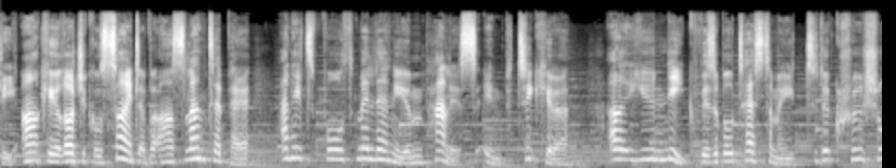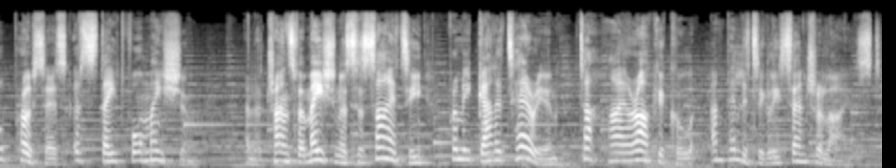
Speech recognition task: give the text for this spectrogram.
The archaeological site of Arslantepe and its 4th millennium palace in particular are a unique visible testimony to the crucial process of state formation and the transformation of society from egalitarian to hierarchical and politically centralized.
